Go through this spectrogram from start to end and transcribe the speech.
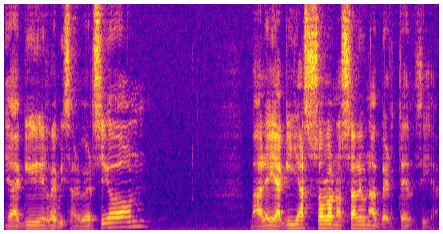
y aquí revisar versión. Vale, y aquí ya solo nos sale una advertencia.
